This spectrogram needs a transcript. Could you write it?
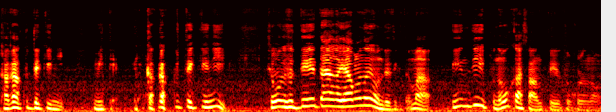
科学的に見て。科学的に、そういうデータが山のように出てきた。まあ、インディープの岡さんっていうところの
